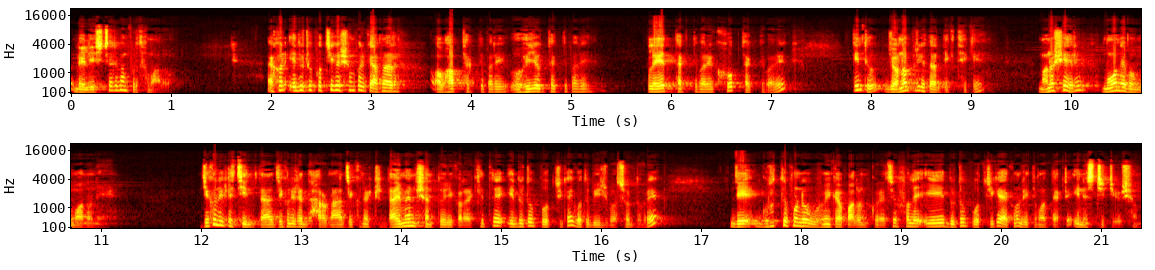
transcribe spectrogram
ডেলি স্টার এবং প্রথম আলো। এখন এই দুটো পত্রিকা সম্পর্কে আপনার অভাব থাকতে পারে, অভিযোগ থাকতে পারে, ক্লেদ থাকতে পারে, ক্ষোভ থাকতে পারে, কিন্তু জনপ্রিয়তার দিক থেকে মানুষের মন এবং মননে যে কোনো একটা চিন্তা যে কোনো একটা ধারণা যে কোনো একটা ডাইমেনশন তৈরি করার ক্ষেত্রে এই দুটো পত্রিকায় গত বিশ বছর ধরে যে গুরুত্বপূর্ণ ভূমিকা পালন করেছে, ফলে এই দুটো পত্রিকা এখন রীতিমতো একটা ইনস্টিটিউশন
